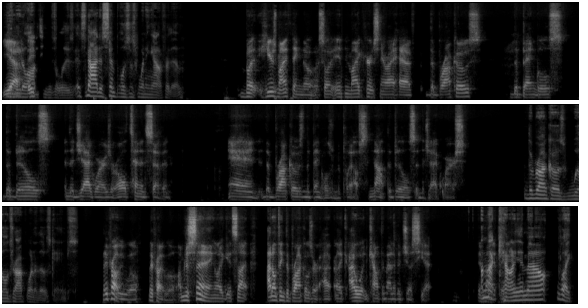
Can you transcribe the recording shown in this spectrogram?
Yeah, need a lot of teams to lose. It's not as simple as just winning out for them. But here's my thing though. So in my current scenario, I have the Broncos, the Bengals, the Bills, and the Jaguars are all ten and seven, and the Broncos and the Bengals are in the playoffs, not the Bills and the Jaguars. The Broncos will drop one of those games. They probably will. They probably will. I'm just saying, like it's not. I don't think the Broncos are like I wouldn't count them out of it just yet. I'm not opinion. counting them out, like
